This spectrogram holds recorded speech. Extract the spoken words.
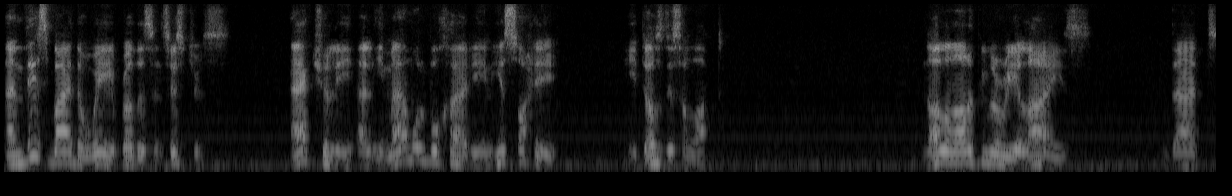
and this, by the way, brothers and sisters, actually, Al Imam al Bukhari in his Sahih, he does this a lot. Not a lot of people realize that,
